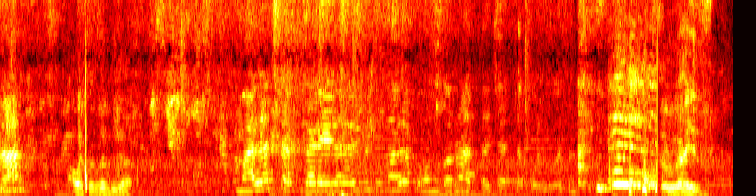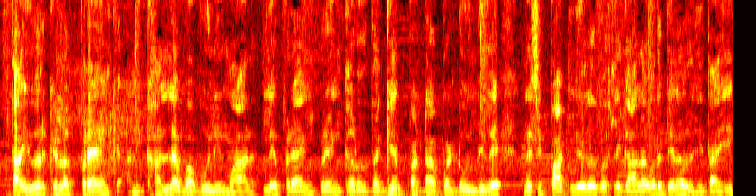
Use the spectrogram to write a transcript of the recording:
हा? तुझा मला चक्कर यायला मी तुम्हाला फोन करून आताच्या आता बोलवत होते. ताईवर केला प्रँक आणि खाल्ल्या बाबूनी मार. ले प्रँक प्रँक करत होता. की पटापट दोन दिले. नशी पाटणीवर बसले गालावर देणार होती ताई.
